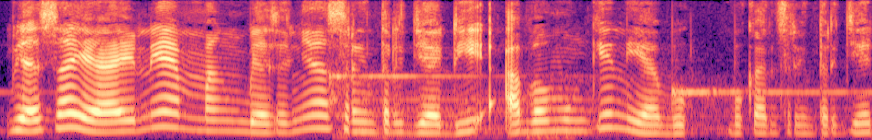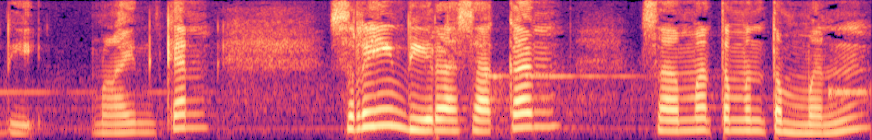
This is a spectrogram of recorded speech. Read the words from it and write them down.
biasa ya ini emang biasanya sering terjadi apa mungkin ya bu bukan sering terjadi melainkan sering dirasakan sama temen-temen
